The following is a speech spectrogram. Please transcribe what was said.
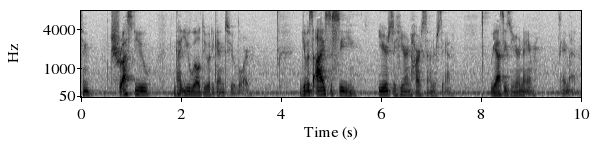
can trust you that you will do it again too, Lord. Give us eyes to see, ears to hear, and hearts to understand. We ask these in your name. Amen.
